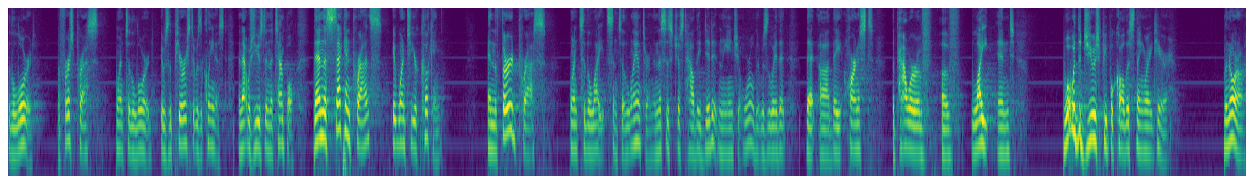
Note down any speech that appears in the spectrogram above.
To the Lord. The first press went to the Lord. It was the purest, it was the cleanest, and that was used in the temple. Then the second press it went to your cooking. And the third press went to the lights and to the lantern. And this is just how they did it in the ancient world. It was the way that, that uh, they harnessed the power of, of light. And what would the Jewish people call this thing right here? Menorah.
